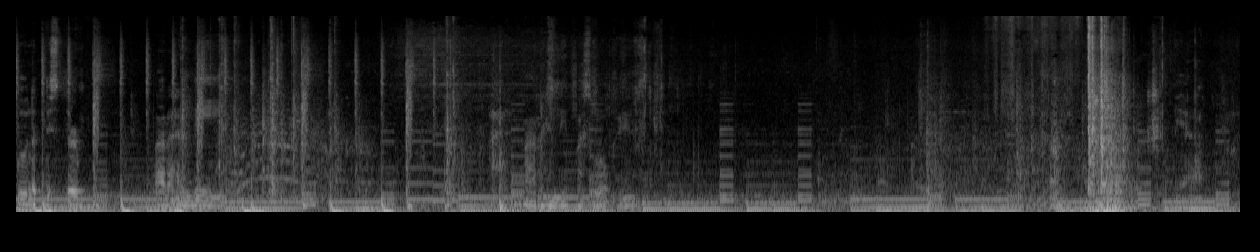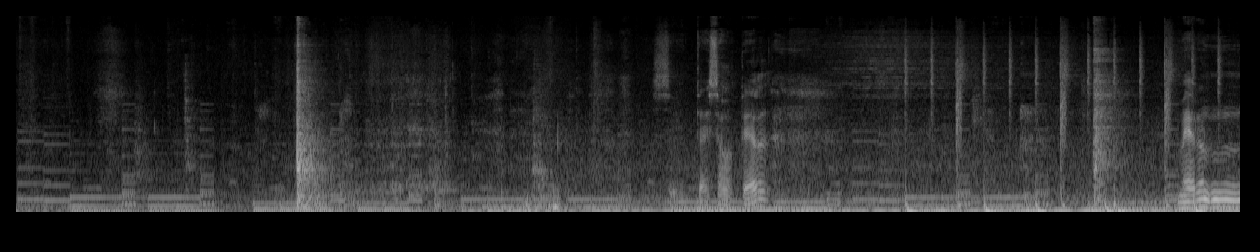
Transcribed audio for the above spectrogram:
Do not disturb. Para hindi para hindi pasukin tayo sa hotel. Meron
